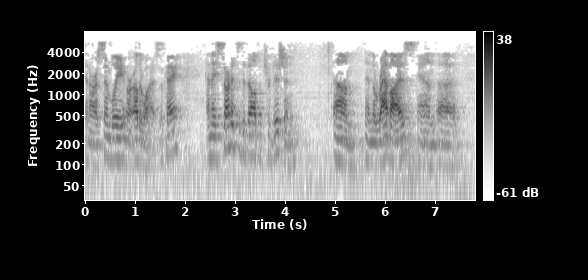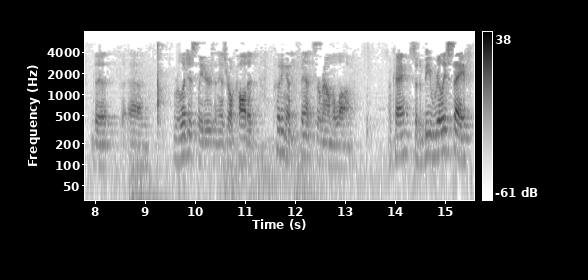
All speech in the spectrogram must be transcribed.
in our assembly or otherwise, okay? And they started to develop a tradition um, and the rabbis and uh, the uh, religious leaders in Israel called it putting a fence around the law. Okay? So to be really safe,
